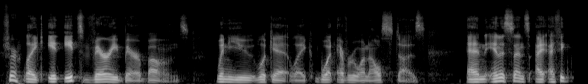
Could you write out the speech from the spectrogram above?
Sure. Like it, it's very bare bones when you look at like what everyone else does. And in a sense, I, I think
